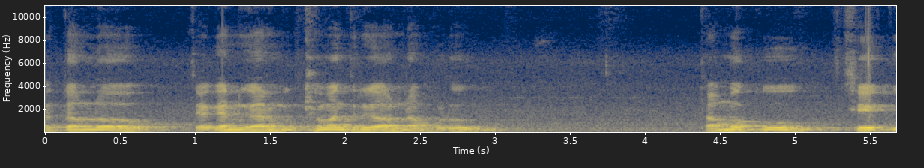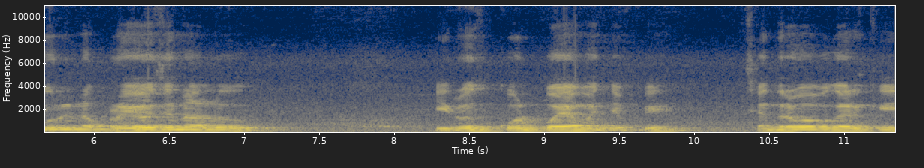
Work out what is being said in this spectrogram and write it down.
గతంలో జగన్ గారు ముఖ్యమంత్రిగా ఉన్నప్పుడు తమకు చేకూరిన ప్రయోజనాలు ఈరోజు కోల్పోయామని చెప్పి చంద్రబాబు గారికి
